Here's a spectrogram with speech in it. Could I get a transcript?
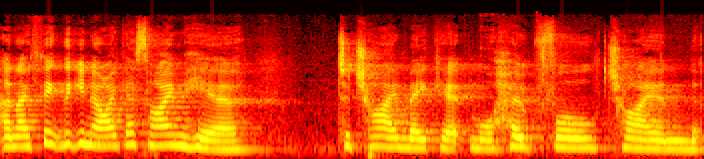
And I think that, you know, I guess I'm here to try and make it more hopeful, try and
